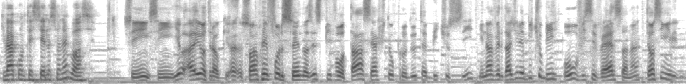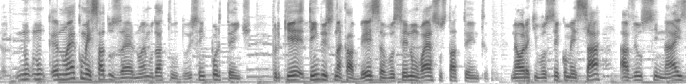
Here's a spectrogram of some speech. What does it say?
que vai acontecer no seu negócio. Sim, sim. E aí outra, o que- só reforçando, às vezes pivotar, você acha que o teu produto é B2C e na verdade ele é B2B, ou vice-versa, né? Então, assim, não, não- não é começar do zero, não é mudar tudo. Isso é importante. Porque tendo isso na cabeça, você não vai assustar tanto. Na hora que você começar a ver os sinais,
